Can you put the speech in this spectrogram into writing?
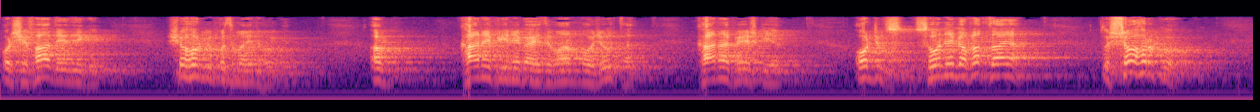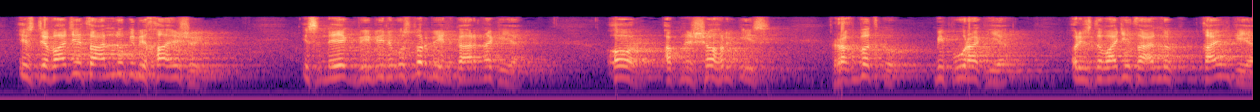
اور شفا دے دی گئی۔ شوہر بھی مطمئن ہو گئے اب کھانے پینے کا اہتمام موجود تھا۔ کھانا پیش کیا اور جب سونے کا وقت آیا تو شوہر کو اس جواجی تعلق کی بھی خواہش ہوئی۔ اس نیک بیوی نے اس پر بھی انکار نہ کیا اور اپنے شوہر کی اس رغبت کو بھی پورا کیا اور اس دواجی تعلق قائم کیا۔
